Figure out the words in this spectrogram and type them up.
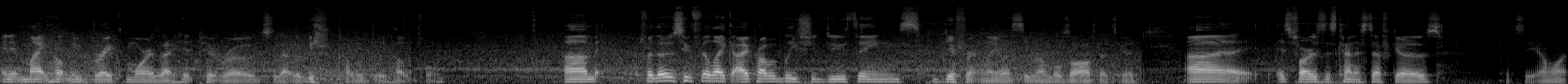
and it might help me brake more as I hit pit road, so that would be probably helpful. Um, for those who feel like I probably should do things differently, let's see, rumble's off, that's good. Uh, as far as this kind of stuff goes, let's see, I want,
